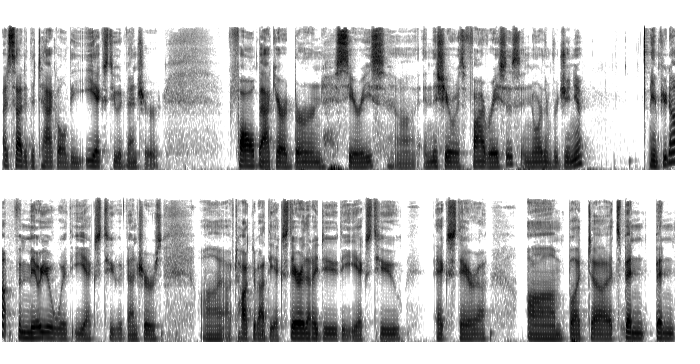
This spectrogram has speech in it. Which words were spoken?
I decided to tackle the EX2 Adventure Fall Backyard Burn series, uh, and this year was five races in Northern Virginia. And if you're not familiar with EX2 Adventures, uh, I've talked about the Xterra that I do, the EX2 Xterra. Um, but uh, it's been been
